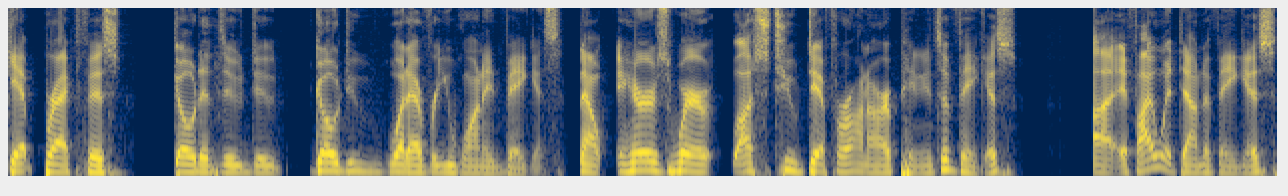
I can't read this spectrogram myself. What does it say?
get breakfast, go to do do go do whatever you want in Vegas. Now, here's where us two differ on our opinions of Vegas. Uh, if I went down to Vegas,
